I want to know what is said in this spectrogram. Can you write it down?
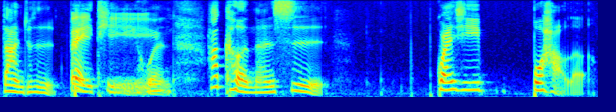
当然就是被提离婚，他可能是关系不好了，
